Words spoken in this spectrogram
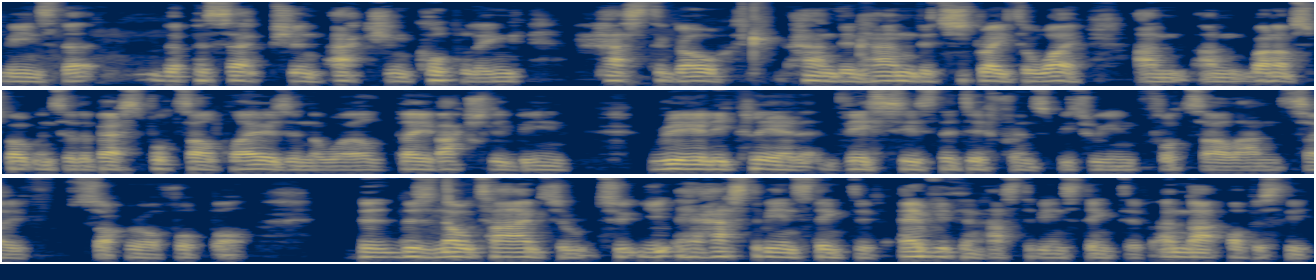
means that the perception action coupling has to go hand in hand. It's straight away. And and when I've spoken to the best futsal players in the world, they've actually been really clear that this is the difference between futsal and say soccer or football there's no time to, to it has to be instinctive everything has to be instinctive and that obviously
